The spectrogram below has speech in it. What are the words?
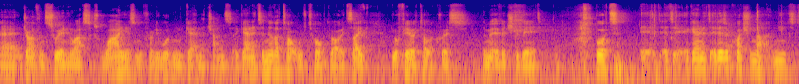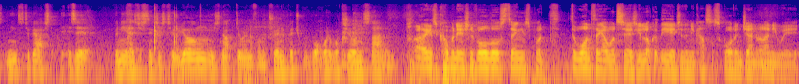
uh, Jonathan Swain, who asks, "Why isn't Freddie Woodman getting the chance?" Again, it's another topic we've talked about. It's like your favourite topic, Chris, the Mitrovic debate. But it, it, again, it, it is a question that needs needs to be asked. Is it Benitez just thinks he's too young? He's not doing enough on the training pitch. What, what, what's your understanding? I think it's a combination of all those things, but the one thing I would say is you look at the age of the Newcastle squad in general anyway,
